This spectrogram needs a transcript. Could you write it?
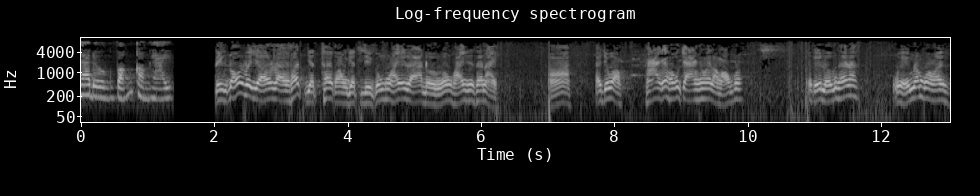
ra đường vẫn còn ngại. Tuyệt đối bây giờ là hết dịch thôi, còn dịch gì cũng phải ra đường, không phải như thế này. À, thấy chú không? Hai cái khẩu trang không phải là một đó. Cái kỹ lưỡng thế đó, nguy hiểm lắm con ơi.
